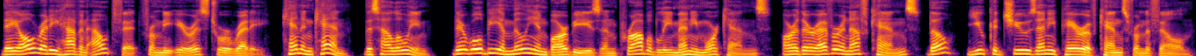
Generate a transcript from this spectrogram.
they already have an outfit from the Eras tour ready. Ken and Ken, this Halloween. There will be a million Barbies and probably many more Kens. Are there ever enough Kens, though? You could choose any pair of Kens from the film,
